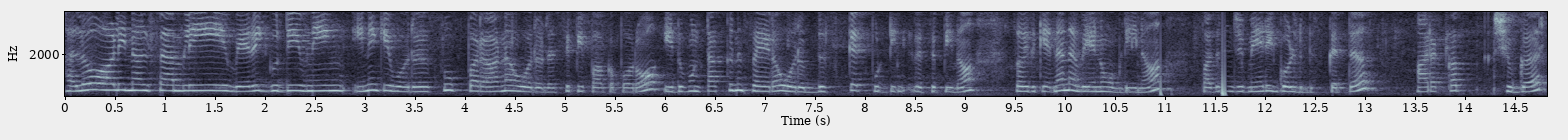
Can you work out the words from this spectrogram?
Hello all in all family very good evening இன்றைக்கி ஒரு சூப்பரான ஒரு ரெசிபி பார்க்க போகிறோம் இதுவும் டக்குன்னு செய்கிற ஒரு பிஸ்கட் புட்டிங் ரெசிபி தான். ஸோ இதுக்கு என்னென்ன வேணும் அப்படின்னா பதினஞ்சு மேரி கோல்டு பிஸ்கட்டு அரை கப் சுகர்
